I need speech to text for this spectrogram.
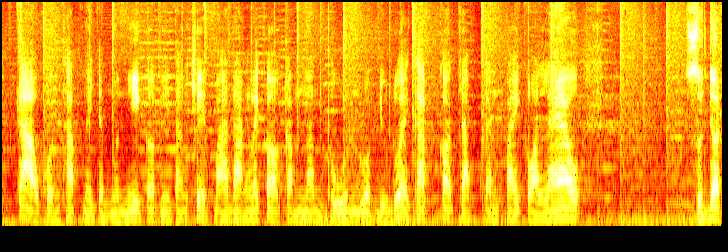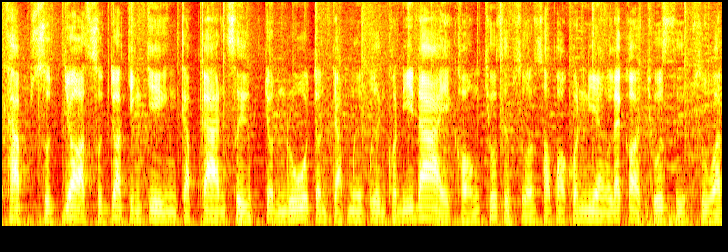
ตุ 9 คนครับ ในจำนวนนี้ก็มีทั้งเชษมาดังและก็กำนันทูลรวมอยู่ด้วยครับ ก็จับกันไปก่อนแล้ว สุดยอดครับ สุดยอดสุดยอดจริง ๆ กับการสืบจนรู้จนจับมือปืนคนนี้ได้ของชุดสืบสวนสพคนเนียง และก็ชุดสืบสวน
